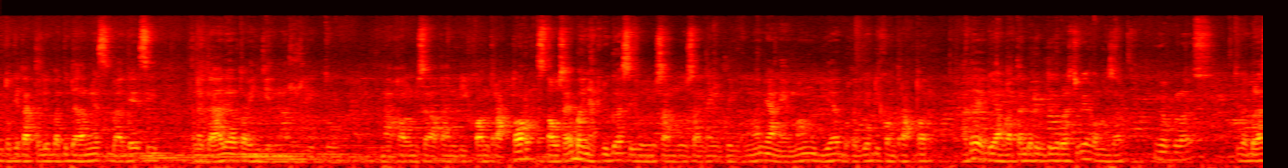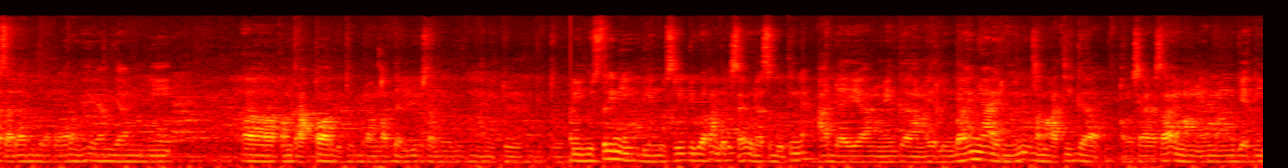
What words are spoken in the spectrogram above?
untuk kita terlibat di dalamnya sebagai si tenaga ahli atau engineer gitu. Nah kalau misalkan di kontraktor, setahu saya banyak juga sih lulusan-lulusan teknik lingkungan yang emang dia bekerja di kontraktor. Ada ya di angkatan 2013 juga kalau nggak salah. 13 13 ada beberapa orang ya yang yang di eh, kontraktor gitu berangkat dari jurusan lingkungan itu gitu. Di industri nih, di industri juga kan tadi saya udah sebutin ya, ada yang megang air limbahnya, air minum sama K3. Kalau saya rasa emang emang jadi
